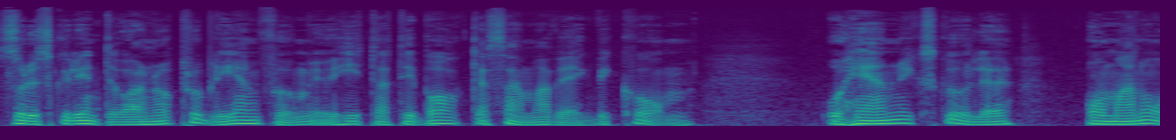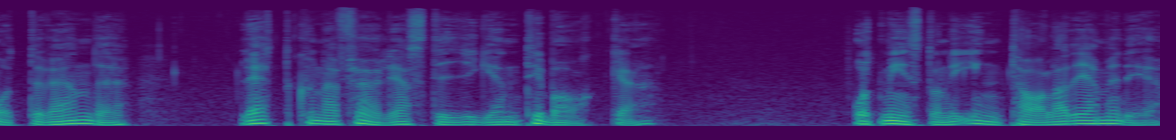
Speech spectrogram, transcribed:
så det skulle inte vara något problem för mig att hitta tillbaka samma väg vi kom. Och Henrik skulle, om han återvände, lätt kunna följa stigen tillbaka. Åtminstone intalade jag med det.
